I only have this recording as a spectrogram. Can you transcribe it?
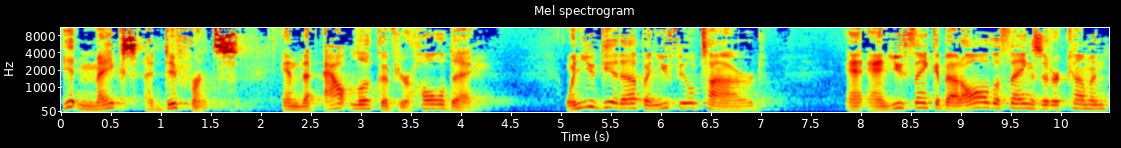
it makes a difference in the outlook of your whole day. When you get up and you feel tired and, and you think about all the things that are coming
